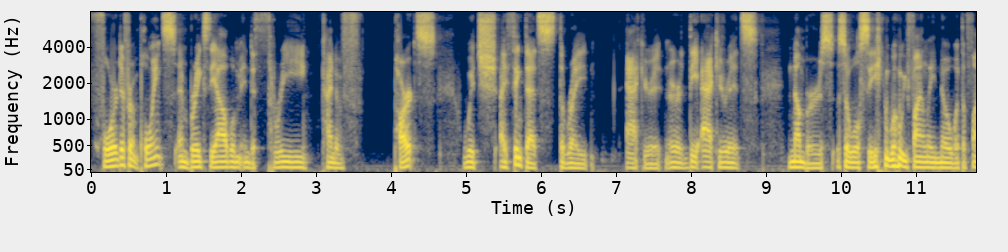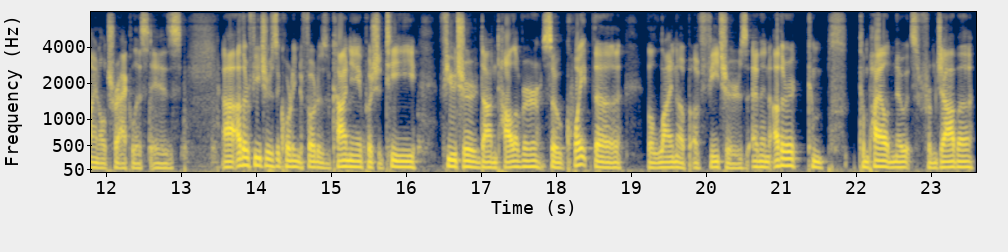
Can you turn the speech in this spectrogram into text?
four different points and breaks the album into three kind of parts, which I think that's the right accurate or the accurate numbers. So we'll see when we finally know what the final track list is. Uh, other features, according to photos of Kanye, Pusha T, Future, Don Toliver. So quite the the lineup of features, and then other comp- compiled notes from Java,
